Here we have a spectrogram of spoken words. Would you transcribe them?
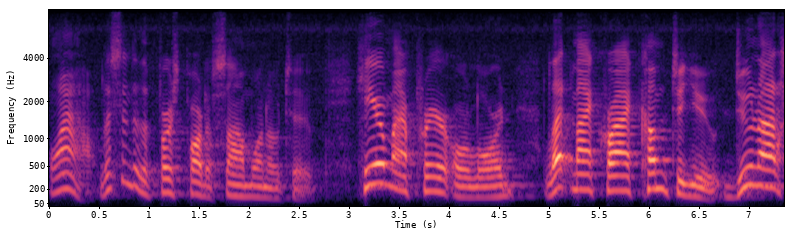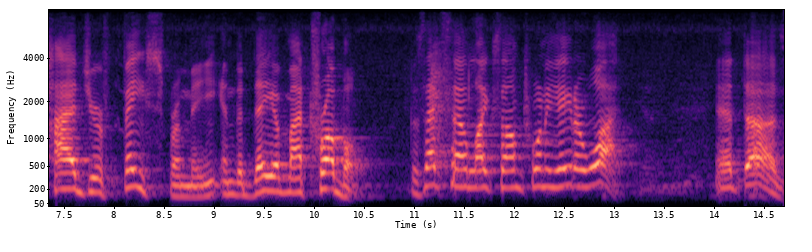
wow. Listen to the first part of Psalm 102. Hear my prayer, O Lord. Let my cry come to you. Do not hide your face from me in the day of my trouble. Does that sound like Psalm 28 or what? It does.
